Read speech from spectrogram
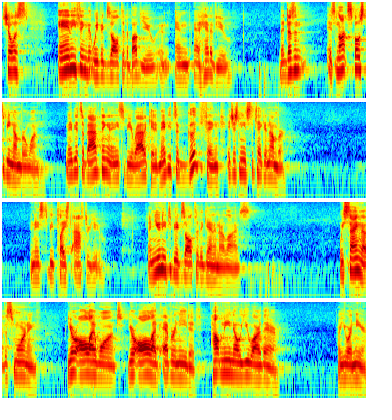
Show us anything that we've exalted above you and, and ahead of you that doesn't, it's not supposed to be number one. Maybe it's a bad thing and it needs to be eradicated. Maybe it's a good thing, it just needs to take a number. It needs to be placed after you. And you need to be exalted again in our lives. We sang that this morning. You're all I want. You're all I've ever needed. Help me know you are there or you are near.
